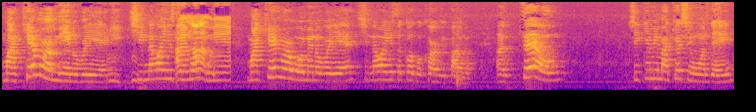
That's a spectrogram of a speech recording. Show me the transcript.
my cameraman over here, she never used to. I am cook not a man. My camera woman over here, she never used to cook with curry powder until she came in my kitchen one day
